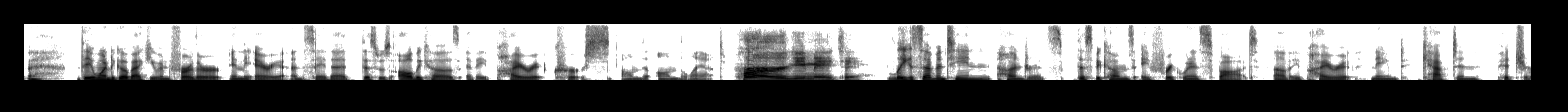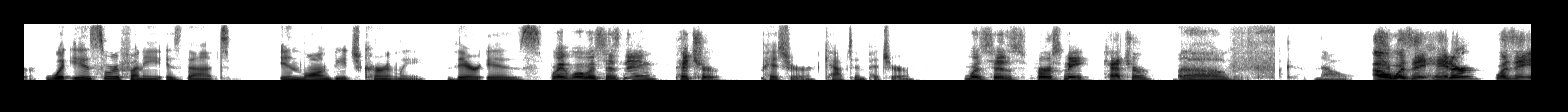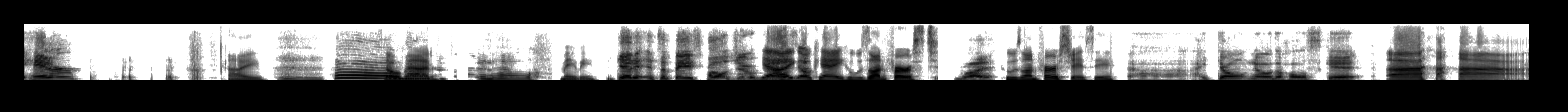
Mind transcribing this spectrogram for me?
They wanted to go back even further in the area and say that this was all because of a pirate curse on the on the land. Hergy matey. Late 1700s, this becomes a frequented spot of a pirate named Captain Pitcher. What is sort of funny is that in Long Beach currently there is Wait, what was his name? Pitcher. Pitcher, Captain Pitcher. Was his first mate Catcher? Oh, fuck. No. Oh, was it Hitter? Was it Hitter? I Oh, So mad. In hell. maybe. Get it? It's a baseball joke. Yeah, I, guys. okay. Who's on first? What? Who's on first, JC? Uh, I don't know the whole skit. Ah,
